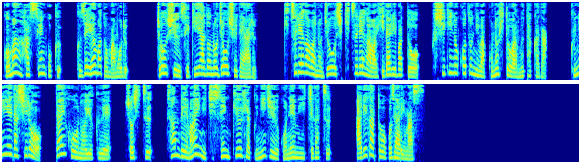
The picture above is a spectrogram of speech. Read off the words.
五万八千国、久世山と守る。上州関宿の上主である。吉連川の上司吉連川左馬頭、不思議のことにはこの人は無高だ。国枝四郎、大宝の行方、書室、サンデー毎日1925年1月。ありがとうございます。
